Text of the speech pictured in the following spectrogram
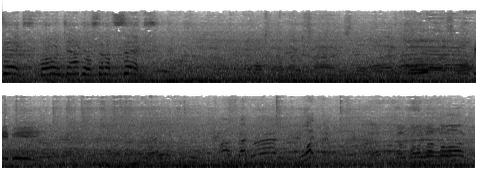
six. Rowan Jack will set up six. Let's go, baby. What? Go, go, go, go.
